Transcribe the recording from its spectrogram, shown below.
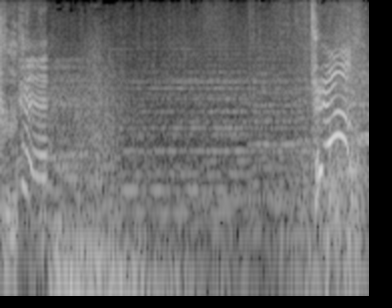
キャ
